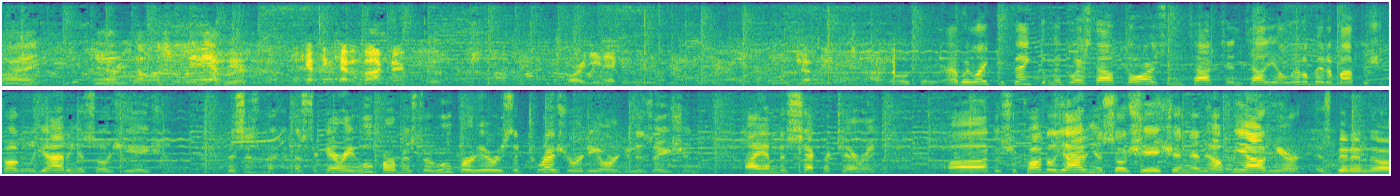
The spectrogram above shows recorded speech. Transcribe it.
all right. And tell us what we have here. Captain Kevin Bachner. Corey Diedick. Okay, I would like to thank the Midwest Outdoors and talk and tell you a little bit about the Chicago Yachting Association. This is M- Mr. Gary Hooper. Mr. Hooper here is the treasurer of the organization. I am the secretary. Uh, the Chicago Yachting Association, and help me out here. has been in the,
